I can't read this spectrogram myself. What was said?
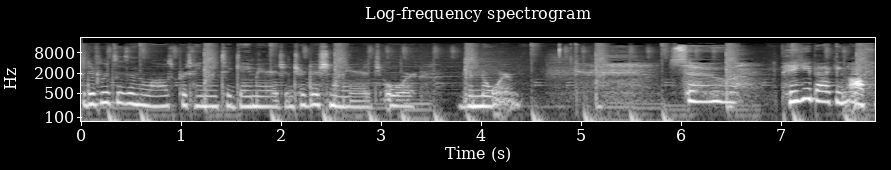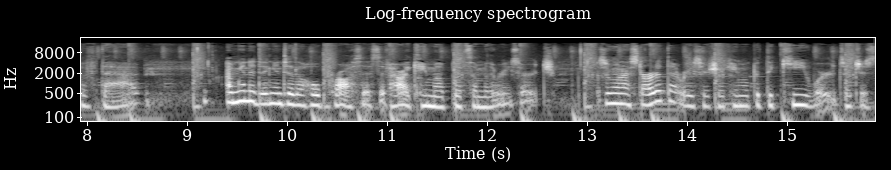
the differences in the laws pertaining to gay marriage and traditional marriage, or the norm. So, piggybacking off of that, I'm going to dig into the whole process of how I came up with some of the research. So, when I started that research, I came up with the keywords such as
